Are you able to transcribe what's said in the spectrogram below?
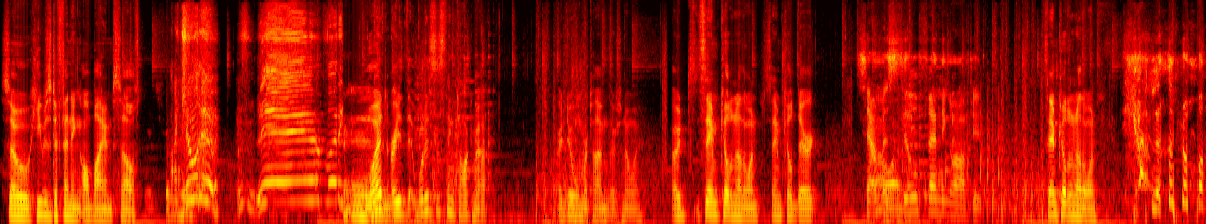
so he was defending all by himself. I killed him! Yeah, buddy! What are you? Th- what is this thing talking about? Alright, do it one more time. There's no way. Oh, Sam killed another one. Sam killed Derek. Sam is oh, still fending off, dude. Sam killed another one. You got another one.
